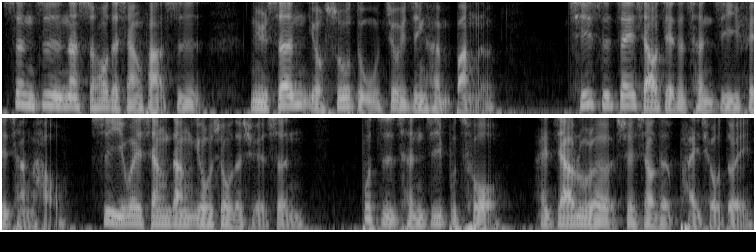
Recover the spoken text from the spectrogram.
甚至那时候的想法是，女生有书读就已经很棒了。其实 J 小姐的成绩非常好，是一位相当优秀的学生，不止成绩不错，还加入了学校的排球队，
